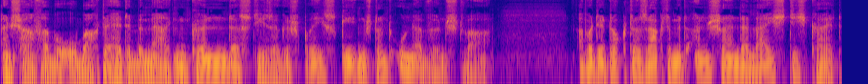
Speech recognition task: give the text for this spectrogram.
Ein scharfer Beobachter hätte bemerken können, dass dieser Gesprächsgegenstand unerwünscht war. Aber der Doktor sagte mit anscheinender Leichtigkeit,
